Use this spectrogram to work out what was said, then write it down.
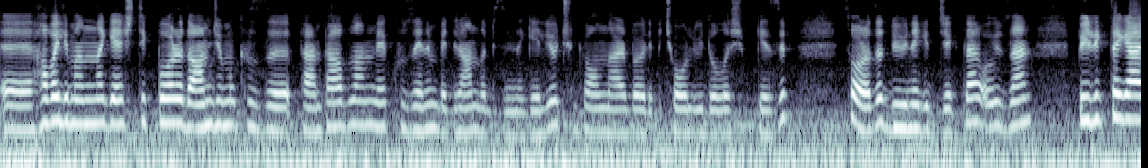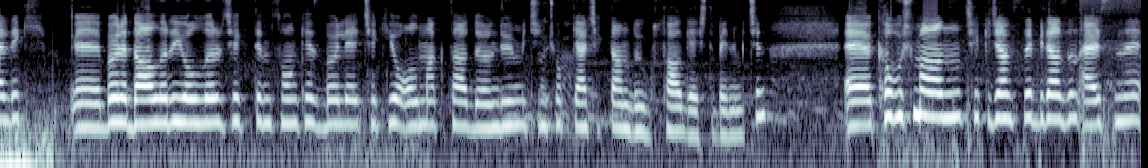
e, havalimanına geçtik. Bu arada amcamın kızı Pembe ablam ve kuzenim Bediran da bizimle geliyor. Çünkü onlar böyle bir Çorlu'yu dolaşıp gezip sonra da düğüne gidecekler. O yüzden birlikte geldik. E, böyle dağları yolları çektim. Son kez böyle çekiyor olmakta döndüğüm için çok gerçekten duygusal geçti benim için. E, kavuşma anını çekeceğim size. Birazdan Ersin'e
